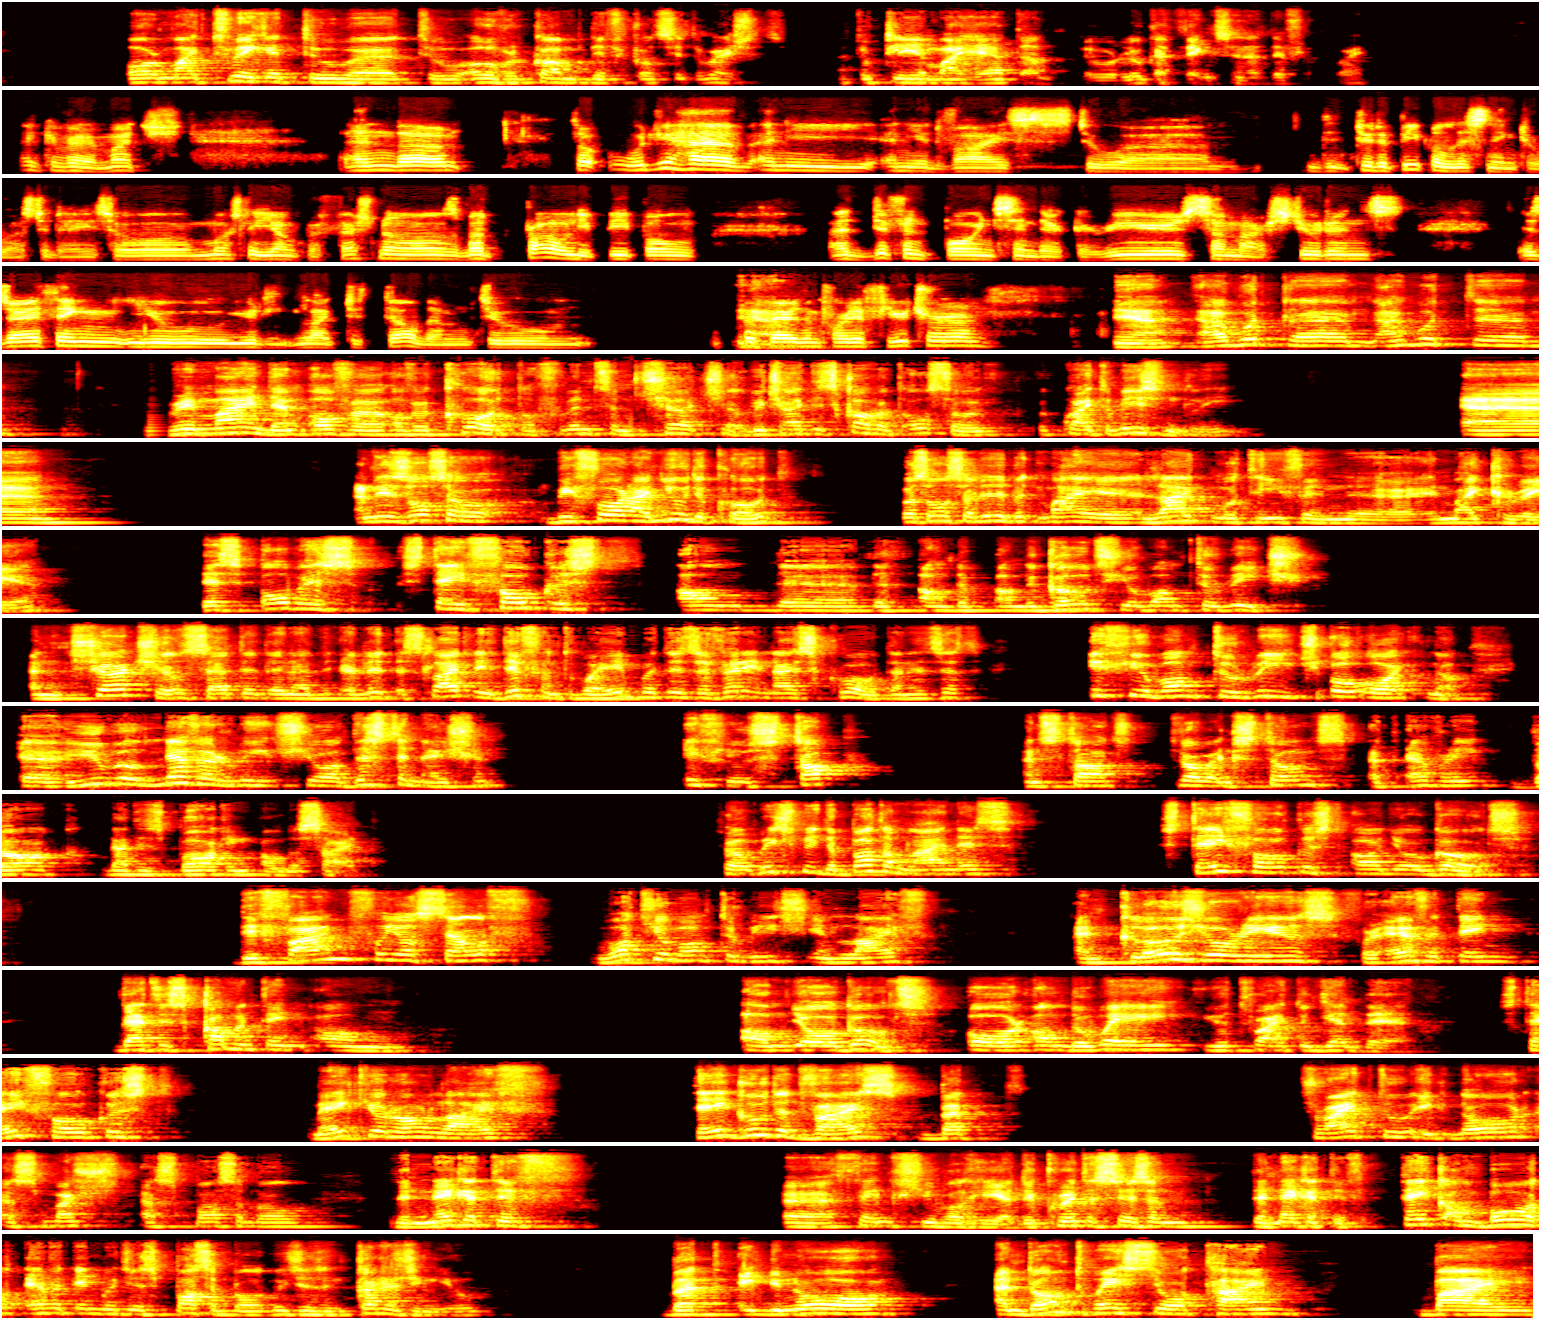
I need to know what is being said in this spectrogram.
or my trigger to uh, to overcome difficult situations and to clear my head and to look at things in a different way. Thank you very much. And um, so, would you have any any advice to um, to the people listening to us today? So mostly young professionals, but probably people at different points in their careers. Some are students. Is there anything you you'd like to tell them to prepare yeah. them for the future? Yeah, I would, um, I would um, remind them of a, of a quote of Winston Churchill, which I discovered also quite recently. Uh, and there's also, before I knew the quote, was also a little bit my uh, leitmotif in, uh, in my career. There's always stay focused on the, the, on, the, on the goals you want to reach. And Churchill said it in a, a, slightly different way, but it's a very nice quote. And it says, if you want to reach, or, or no, uh, you will never reach your destination if you stop and start throwing stones at every dog that is barking on the side. So which means the bottom line is stay focused on your goals. Define for yourself what you want to reach in life and close your ears for everything that is commenting on, on your goals or on the way you try to get there. Stay focused, make your own life, take good advice, but try to ignore as much as possible the negative uh, things you will hear, the criticism, the negative. Take on board everything which is possible, which is encouraging you, but ignore and don't waste your time by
